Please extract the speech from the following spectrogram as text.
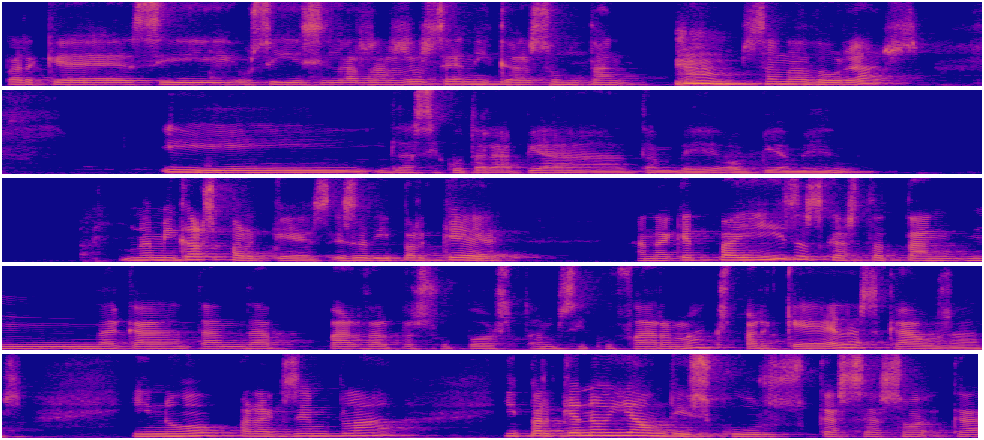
perquè si, o sigui, si les arts escèniques són tan sanadores i, la psicoteràpia també, òbviament, una mica els perquès. És a dir, per què en aquest país es gasta tant de, tant de part del pressupost en psicofàrmacs? Per què les causes? I no, per exemple, i per què no hi ha un discurs que, se, que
